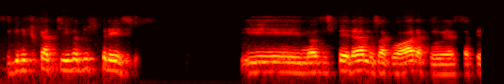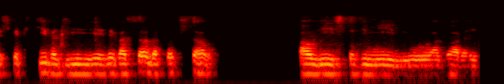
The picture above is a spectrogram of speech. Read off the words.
significativa dos preços. E nós esperamos agora, com essa perspectiva de elevação da produção paulista de milho agora em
